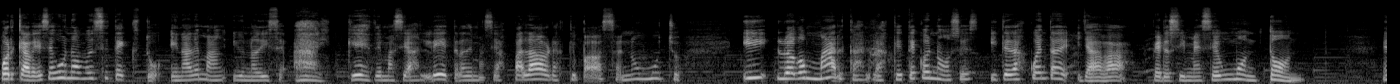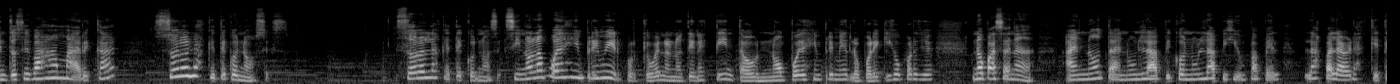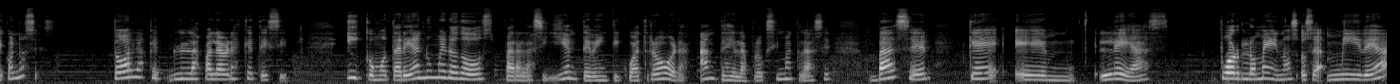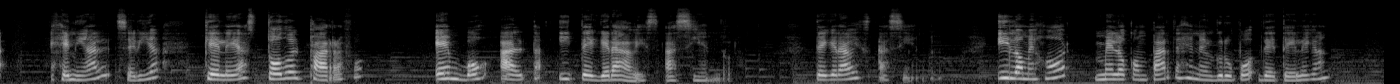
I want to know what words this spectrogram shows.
Porque a veces uno ve ese texto en alemán y uno dice, ay, que es demasiadas letras, demasiadas palabras, ¿qué pasa? No mucho. Y luego marcas las que te conoces y te das cuenta de, ya va, pero si me sé un montón. Entonces vas a marcar solo las que te conoces solo las que te conoces. Si no lo puedes imprimir, porque bueno, no tienes tinta o no puedes imprimirlo por X o por Y, no pasa nada. Anota en un lápiz, con un lápiz y un papel, las palabras que te conoces. Todas las, que, las palabras que te sirven. Y como tarea número 2, para la siguiente 24 horas antes de la próxima clase, va a ser que em, leas por lo menos, o sea, mi idea genial sería que leas todo el párrafo en voz alta y te grabes haciéndolo. Te grabes haciéndolo. Y lo mejor, me lo compartes en el grupo de Telegram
